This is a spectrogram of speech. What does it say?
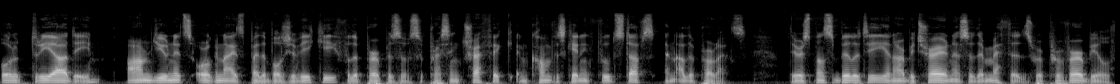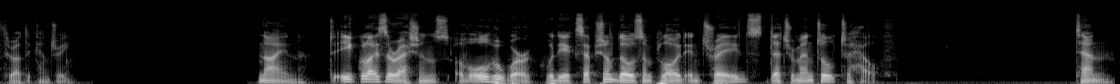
or triadi armed units organized by the Bolsheviki for the purpose of suppressing traffic and confiscating foodstuffs and other products. The responsibility and arbitrariness of their methods were proverbial throughout the country. 9. To equalize the rations of all who work, with the exception of those employed in trades detrimental to health. 10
